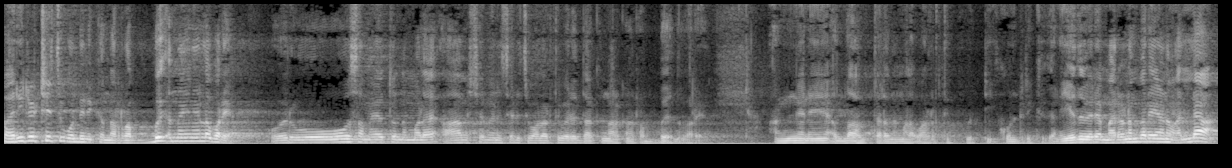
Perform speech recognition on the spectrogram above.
പരിരക്ഷിച്ചു കൊണ്ടിരിക്കുന്ന റബ്ബ് എന്നതിനുള്ള പറയാം. ഓരോ സമയത്തും നമ്മളെ ആവശ്യമനുസരിച്ച് വളർത്തി വലുതാക്കുന്ന ആൾക്കാണ് റബ്ബ് എന്ന് പറയാം. അങ്ങനെ അള്ളാഹു തറ നമ്മളെ വളർത്തി പൂറ്റി കൊണ്ടിരിക്കുകയാണ്. ഏതുവരെ മരണം വരെയാണോ? അല്ല.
